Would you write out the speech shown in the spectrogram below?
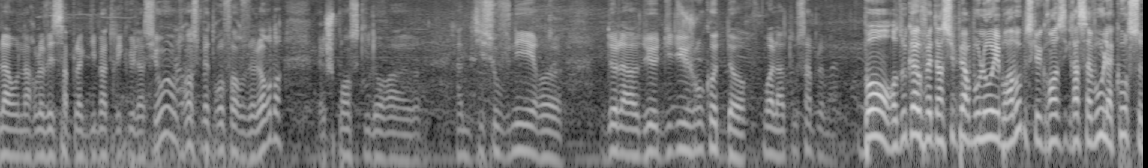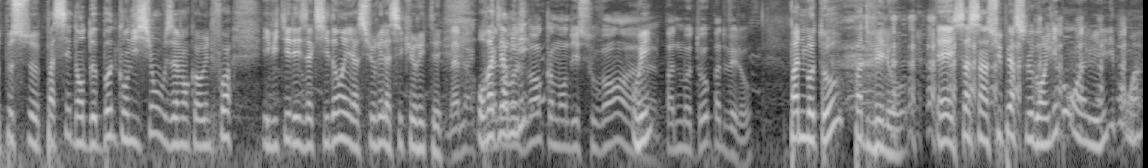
là, on a relevé sa plaque d'immatriculation, on le transmettra aux forces de l'ordre. Et Je pense qu'il aura euh, un petit souvenir euh, de la, du, du Dijon Côte d'Or. Voilà, tout simplement. Bon, en tout cas, vous faites un super boulot et bravo, parce que grâce, grâce à vous, la course peut se passer dans de bonnes conditions. Vous avez encore une fois évité des accidents et assuré la sécurité. Bah, On va terminer. Comme on dit souvent, euh, Oui. pas de moto, pas de vélo. Pas de moto, pas de vélo. Et ça, c'est un super slogan. Il est bon, hein, lui, il est bon. hein.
